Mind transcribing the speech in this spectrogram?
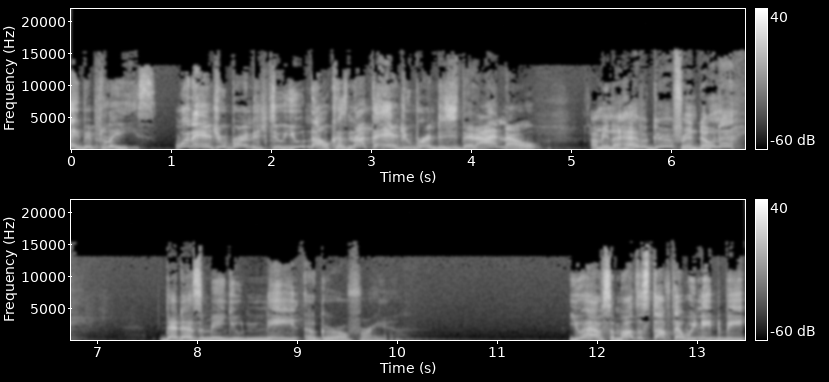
Baby, please. What Andrew Brundage do you know? Because not the Andrew Brundage that I know. I mean, I have a girlfriend, don't I? That doesn't mean you need a girlfriend. You have some other stuff that we need to be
